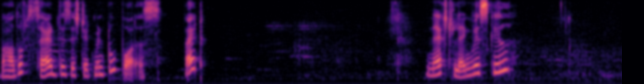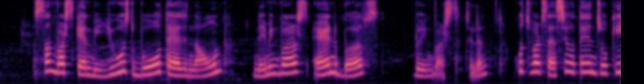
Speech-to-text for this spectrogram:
Bahadur said this statement to Porus right next language skill some words can be used both as noun, naming words, and verbs, doing words. Children, कुछ वर्ड्स ऐसे होते हैं जो कि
